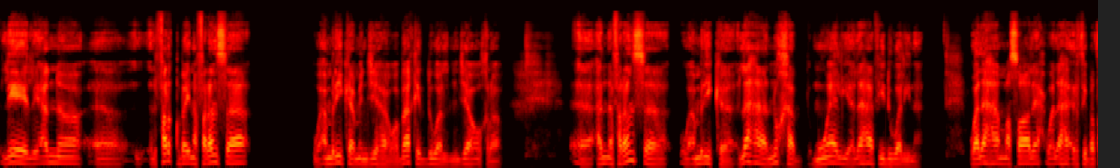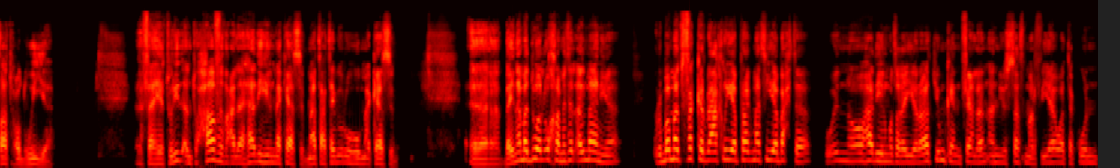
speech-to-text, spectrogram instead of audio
ليه؟ لأن آه، الفرق بين فرنسا وأمريكا من جهة وباقي الدول من جهة أخرى آه، أن فرنسا وأمريكا لها نخب موالية لها في دولنا ولها مصالح ولها ارتباطات عضوية فهي تريد أن تحافظ على هذه المكاسب ما تعتبره مكاسب آه، بينما دول أخرى مثل ألمانيا ربما تفكر بعقلية براغماتيه بحتة وإنه هذه المتغيرات يمكن فعلا أن يستثمر فيها وتكون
